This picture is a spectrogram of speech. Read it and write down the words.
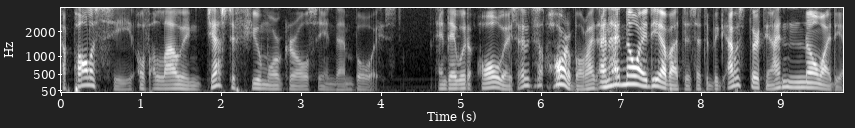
a policy of allowing just a few more girls in than boys. And they would always, it was horrible, right? And I had no idea about this at the beginning. I was 13, I had no idea.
